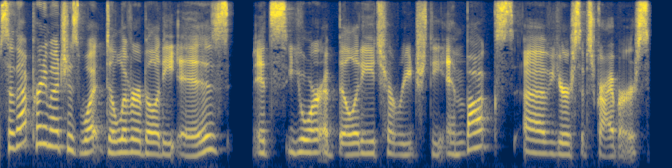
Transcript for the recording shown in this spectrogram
So that pretty much is what deliverability is. It's your ability to reach the inbox of your subscribers.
